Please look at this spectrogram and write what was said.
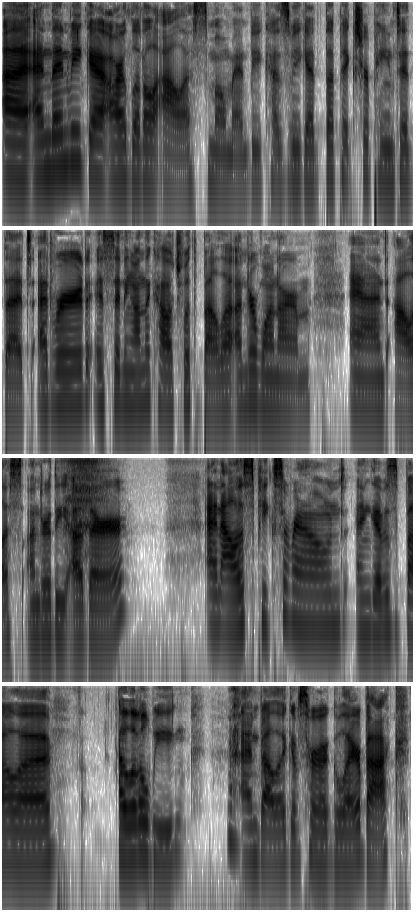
Uh, and then we get our little Alice moment because we get the picture painted that Edward is sitting on the couch with Bella under one arm and Alice under the other. And Alice peeks around and gives Bella a little wink, and Bella gives her a glare back.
